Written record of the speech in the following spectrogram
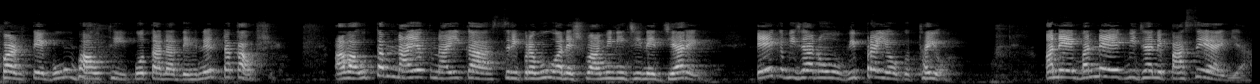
પણ તે ભૂભાવથી પોતાના દેહને ટકાવશે. આવા ઉત્તમ નાયક નાયિકા શ્રી પ્રભુ અને સ્વામિનીજીને જ્યારે એકબીજાનો વિપ્રયોગ થયો અને બંને એકબીજાને પાસે આવ્યા,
